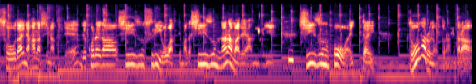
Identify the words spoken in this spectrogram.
壮大な話になって、で、これがシーズン3終わって、まだシーズン7まであんのに、シーズン4は一体どうなるのとなったら、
